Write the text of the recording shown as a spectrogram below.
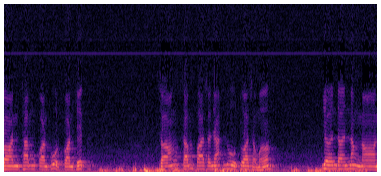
ก่อนทำก่อนพูดก่อนคิด สองสัมปาสัญญะรู้ตัวเสมอ เยินเดินนั่งนอน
